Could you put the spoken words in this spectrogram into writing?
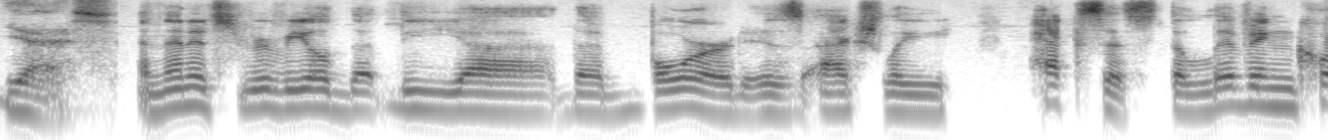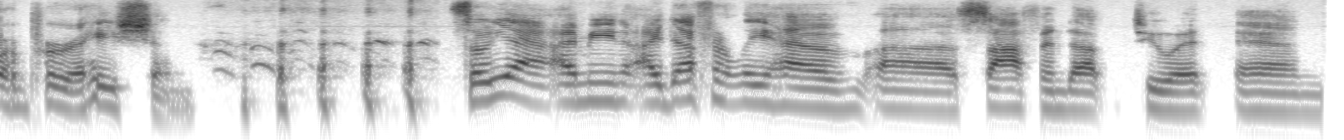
Yes. and then it's revealed that the uh, the board is actually Hexus, the living corporation. so yeah, I mean, I definitely have uh, softened up to it, and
